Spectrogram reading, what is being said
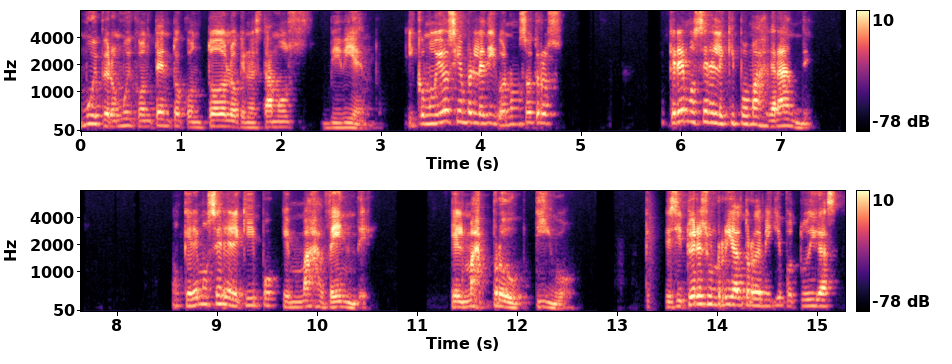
muy, pero muy contento con todo lo que nos estamos viviendo. Y como yo siempre le digo, nosotros queremos ser el equipo más grande, ¿no? queremos ser el equipo que más vende, el más productivo. Que si tú eres un realtor de mi equipo, tú digas,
